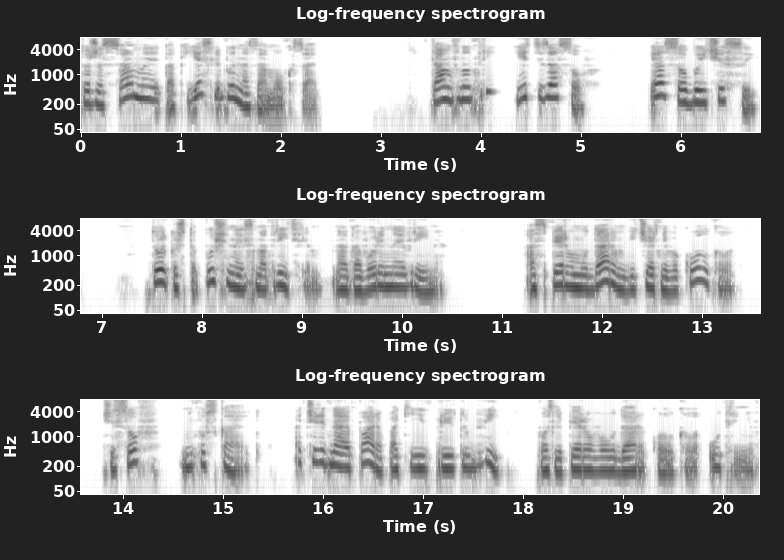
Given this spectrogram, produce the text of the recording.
то же самое, как если бы на замок запер. Там внутри есть и засов, и особые часы, только что пущенные смотрителем на оговоренное время. А с первым ударом вечернего колокола часов не пускают. Очередная пара покинет приют любви после первого удара колокола утреннего.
